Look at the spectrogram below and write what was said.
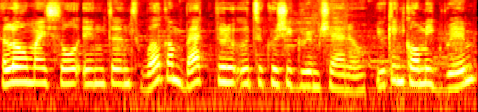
Hello my soul interns, welcome back to the Utsukushii Grim channel. You can call me Grim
